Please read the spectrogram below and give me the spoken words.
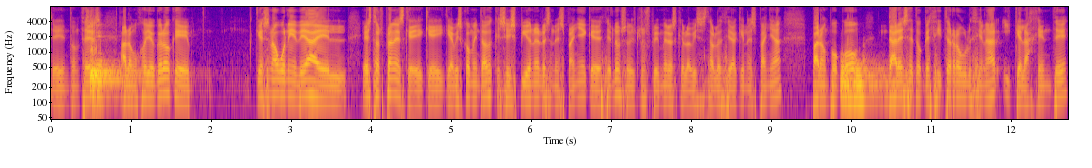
Entonces, a lo mejor yo creo que que es una buena idea el, estos planes que, que, habéis comentado, que sois pioneros en España, hay que decirlo, sois los primeros que lo habéis establecido aquí en España, para un poco dar ese toquecito revolucionar y que la gente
